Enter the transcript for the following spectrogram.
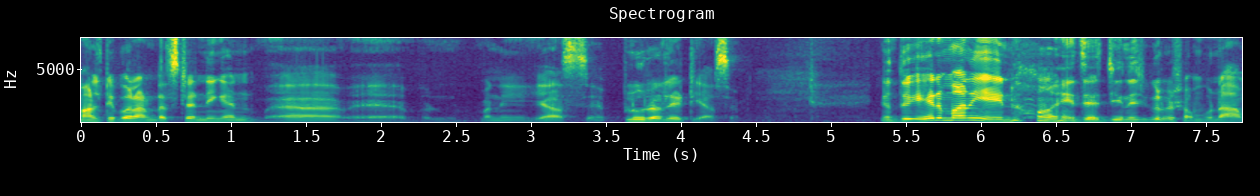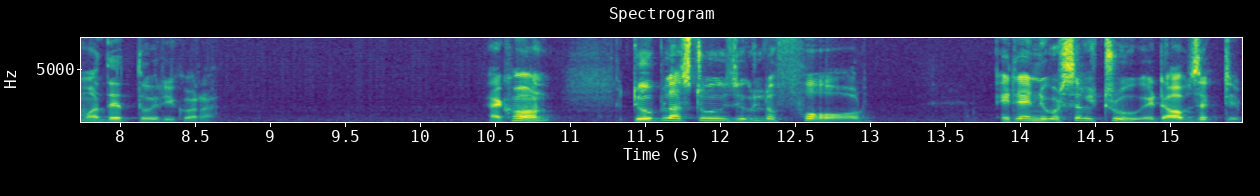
মাল্টিপল আন্ডারস্ট্যান্ডিং অ্যান্ড মানে ইয়ে আছে প্লুরালিটি আছে। কিন্তু এর মানে এই নয় যে জিনিসগুলো সম্পূর্ণ আমাদের তৈরি করা। এখন two plus two is equal to four এটা ইউনিভার্সাল ট্রু এটা objective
